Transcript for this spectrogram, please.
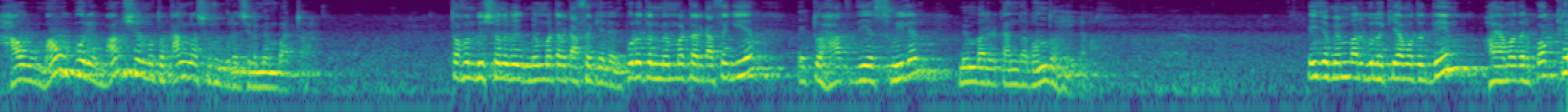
হাউ মাউ করে মানুষের মতো কান্না শুরু করেছিল মেম্বারটা। তখন বিশ্বনবী মেম্বারটার কাছে গেলেন। পুরাতন মেম্বারটার কাছে গিয়ে একটু হাত দিয়ে শুইলেন, মেম্বারের কান্দা বন্ধ হয়ে গেল। এই যে মেম্বারগুলো কিয়ামতের দিন হয় আমাদের পক্ষে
